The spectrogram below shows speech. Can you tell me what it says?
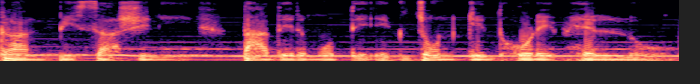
কান পিসাসিনী তাদের মধ্যে একজনকে ধরে ফেলল।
